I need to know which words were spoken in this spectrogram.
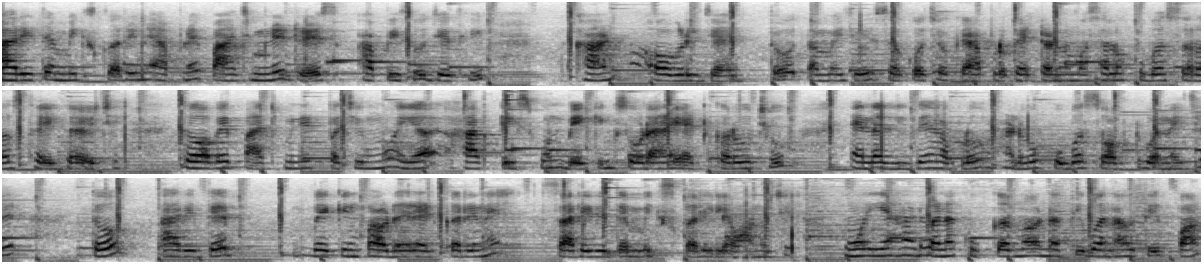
આ રીતે મિક્સ કરીને આપણે પાંચ મિનિટ રેસ્ટ આપીશું, જેથી ખાંડ ઓગળી જાય. તો તમે જોઈ શકો છો કે આપણો બેટરનો મસાલો ખૂબ જ સરસ થઈ ગયો છે. તો હવે પાંચ મિનિટ પછી હું અહીંયા half teaspoon baking soda add કરું છું. એના લીધે આપણો હાંડવો ખૂબ જ સોફ્ટ બને છે. તો આ રીતે બેકિંગ પાવડર એડ કરીને સારી રીતે મિક્સ કરી લેવાનું છે. હું અહીંયા હાંડવાના કુકરમાં નથી બનાવતી, પણ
